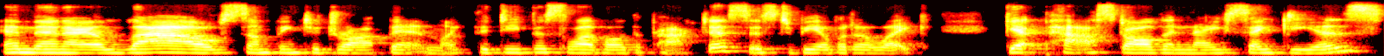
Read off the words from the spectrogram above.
And then I allow something to drop in. Like the deepest level of the practice is to be able to like get past all the nice ideas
